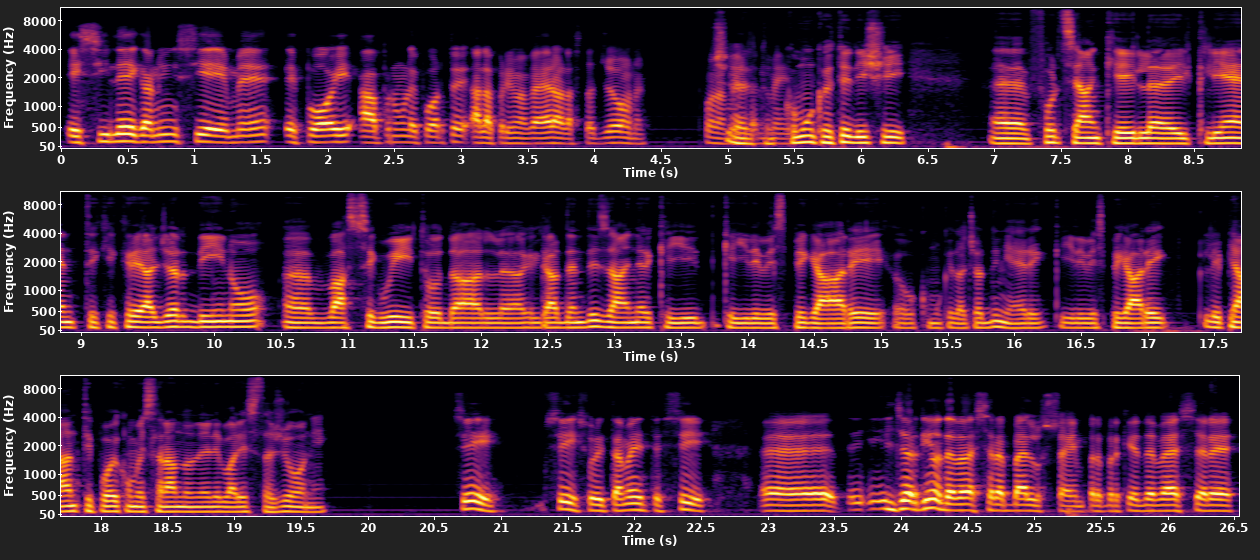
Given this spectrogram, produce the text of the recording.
e si legano insieme e poi aprono le porte alla primavera, alla stagione. Certo, comunque te dici eh, forse anche il, il, cliente che crea il giardino eh, va seguito dal garden designer che gli, che gli, deve spiegare, o comunque dal giardiniere, che gli deve spiegare le piante poi come saranno nelle varie stagioni. Sì, sì, solitamente sì. Eh, il giardino deve essere bello sempre perché deve essere,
